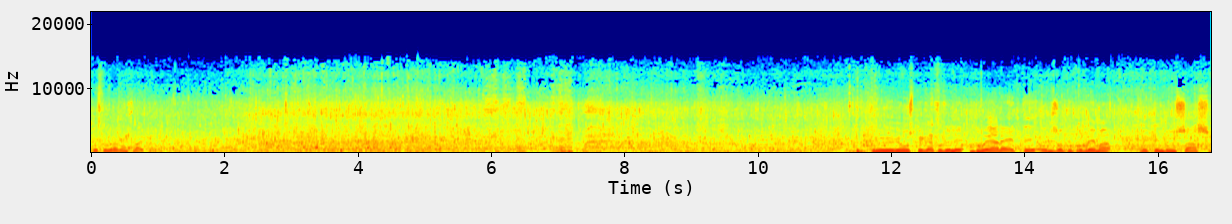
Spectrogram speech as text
questo dragonfly. Come vi avevo spiegato delle due alette ho risolto il problema mettendo un sasso.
